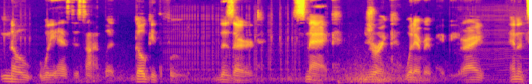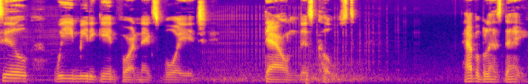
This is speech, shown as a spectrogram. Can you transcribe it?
know what he has this time, but go get the food, dessert, snack, drink, whatever it may be, right? And until we meet again for our next voyage down this coast, have a blessed day.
